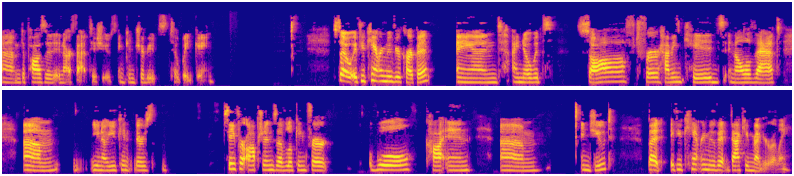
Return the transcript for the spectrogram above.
um, deposited in our fat tissues and contributes to weight gain. So if you can't remove your carpet, and I know it's soft for having kids and all of that, um, you know, you can, there's safer options of looking for wool, cotton, um, and jute. But if you can't remove it, vacuum regularly.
